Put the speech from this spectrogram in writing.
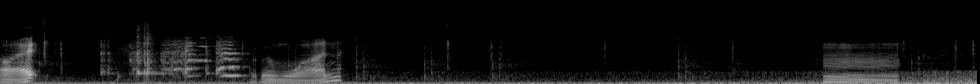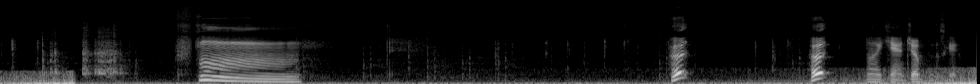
Alright. Room one. Hmm. Hmm. Huh? Huh? No, I can't jump in this game.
